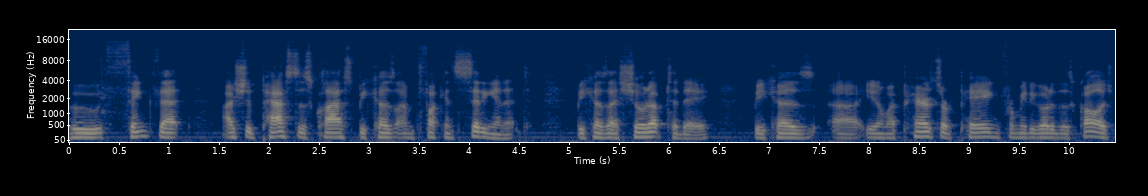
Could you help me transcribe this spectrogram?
who think that I should pass this class because I'm fucking sitting in it because I showed up today because uh, you know my parents are paying for me to go to this college.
